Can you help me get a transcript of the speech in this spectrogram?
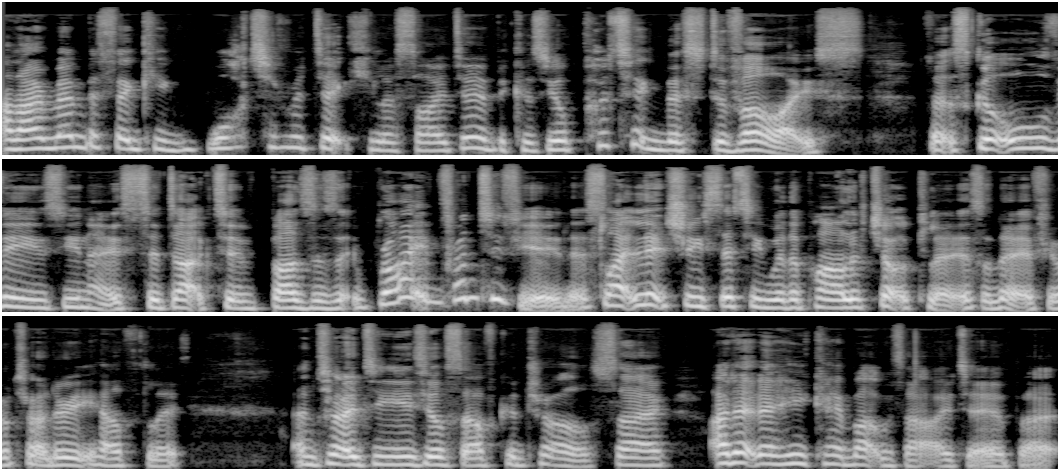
And I remember thinking, what a ridiculous idea, because you're putting this device that's got all these, you know, seductive buzzers right in front of you. It's like literally sitting with a pile of chocolate, isn't it, if you're trying to eat healthily and trying to use your self control. So I don't know who came up with that idea, but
